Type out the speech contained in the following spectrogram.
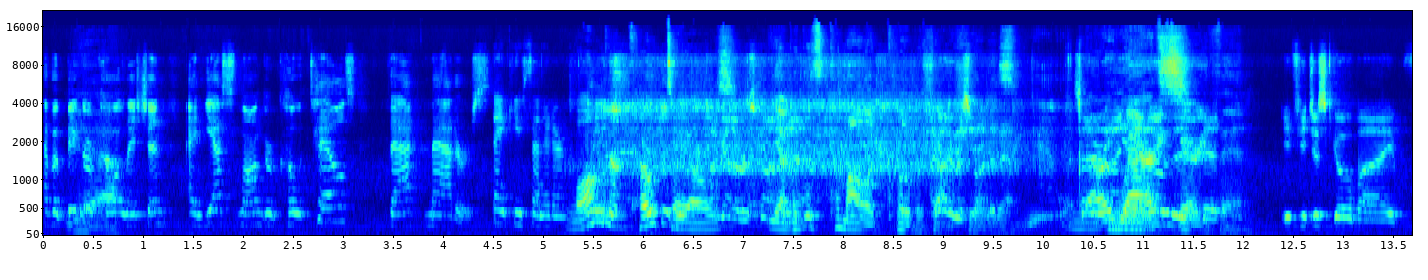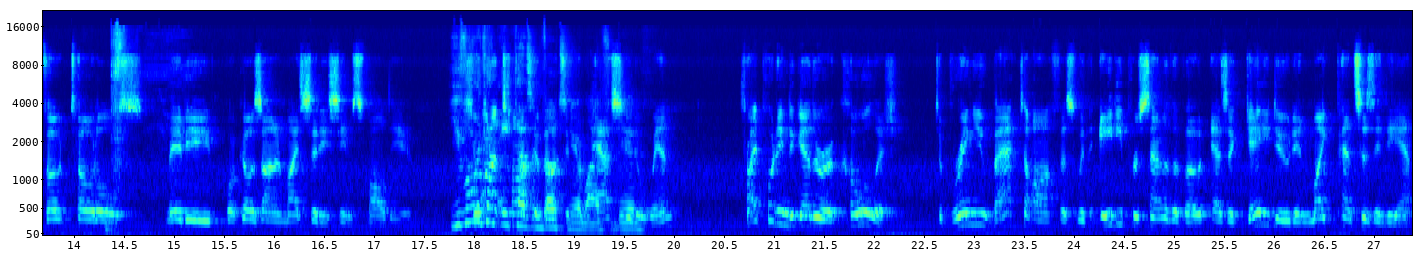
have a bigger Yeah. coalition, and yes, longer coattails. That matters. Thank you, Senator. Longer coattails. Yeah, but this Kamala I gotta Klobuchar shit is that. No, yeah, know it's that- very thin. If you just go by vote totals, maybe what goes on in my city seems small to you. You've If only you wanna got 8,000 about votes in the your life, capacity dude. to win. Try putting together a coalition to bring you back to office with 80% of the vote as a gay dude in Mike Pence's Indiana.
